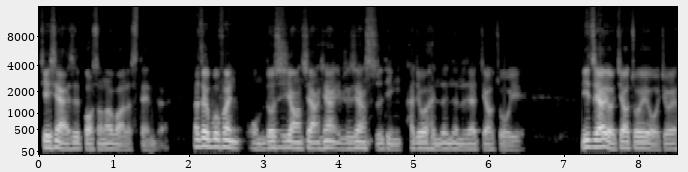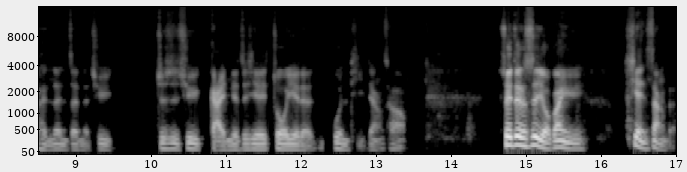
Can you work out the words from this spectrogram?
接下来是 bossa nova 的 standard。那这个部分我们都是希望像像比如像石婷，他就会很认真的在交作业。你只要有交作业，我就会很认真的去就是去改你的这些作业的问题，这样子哈。所以这个是有关于线上的。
